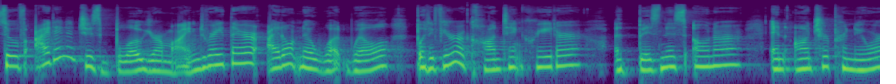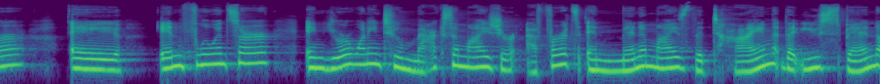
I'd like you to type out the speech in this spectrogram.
So if I didn't just blow your mind right there, I don't know what will. But if you're a content creator, a business owner, an entrepreneur, a influencer, and you're wanting to maximize your efforts and minimize the time that you spend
